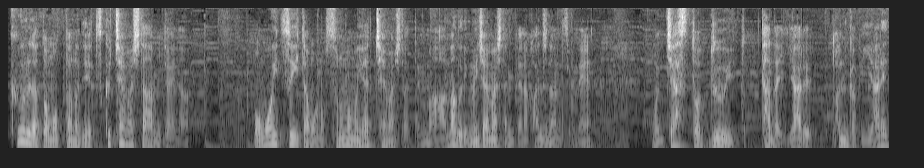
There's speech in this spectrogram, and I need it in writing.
クールだと思ったので作っちゃいましたみたいな。思いついたものそのままやっちゃいました。ってまあ甘栗剥いちゃいましたみたいな感じなんですよね。もう just do it ただやる。とにかくやれっ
